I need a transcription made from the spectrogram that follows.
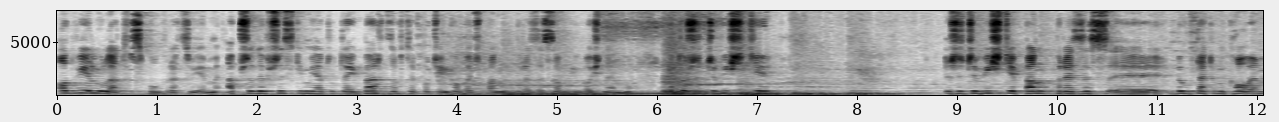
Od wielu lat współpracujemy, a przede wszystkim ja tutaj bardzo chcę podziękować panu prezesowi Woźnemu, bo to rzeczywiście Rzeczywiście pan prezes y, był takim kołem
